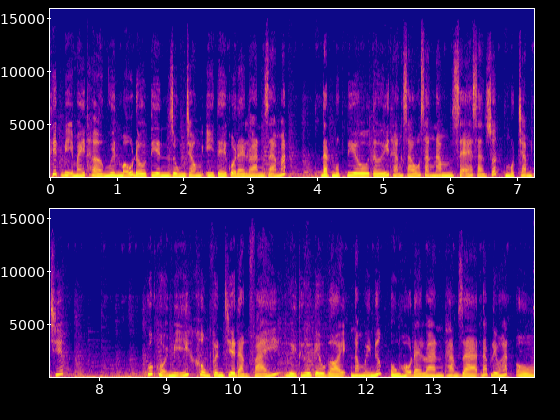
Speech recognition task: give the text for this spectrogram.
thiết bị máy thở nguyên mẫu đầu tiên dùng trong y tế của Đài Loan ra mắt, đặt mục tiêu tới tháng 6 sang năm sẽ sản xuất 100 chiếc. Quốc hội Mỹ không phân chia đảng phái, gửi thư kêu gọi 50 nước ủng hộ Đài Loan tham gia WHO.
